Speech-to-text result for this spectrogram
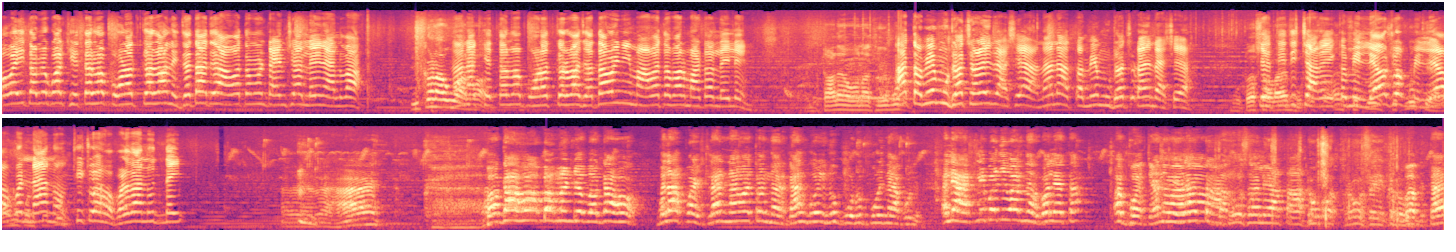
હવે તમે કોઈ ખેતરમાં પોણત કરવા નહીં. જતા તે આવા તમને ટાઈમ શેર લઈને આલવા ઈકણ આવું ના ખેતરમાં પોણત કરવા જતા હોય ને માવા તમારા માટે લઈ લઈને. ટાળે હોવાનાથી આ તમે મૂઢા ચડાઈ રાખ્યા ના ના તમે મૂઢા ચડાઈ રાખ્યા મોટા ચારે એક સવારે મિલ્યા આવજો કેટલું મિલ્યા આવો પણ ના નોમથી ચોય હભળવાનું જ નહીં. હાય. બગાહો અબ્બા બગાહો. ભલા પૈસલા ના હોય તો નરગાન ગોળીનું પોડું ફોડી નાખું એટલે આટલી બધી વાર નરગો લેતા? આ ભજન વાળા છે પથરો છે એકલો. ભગતા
